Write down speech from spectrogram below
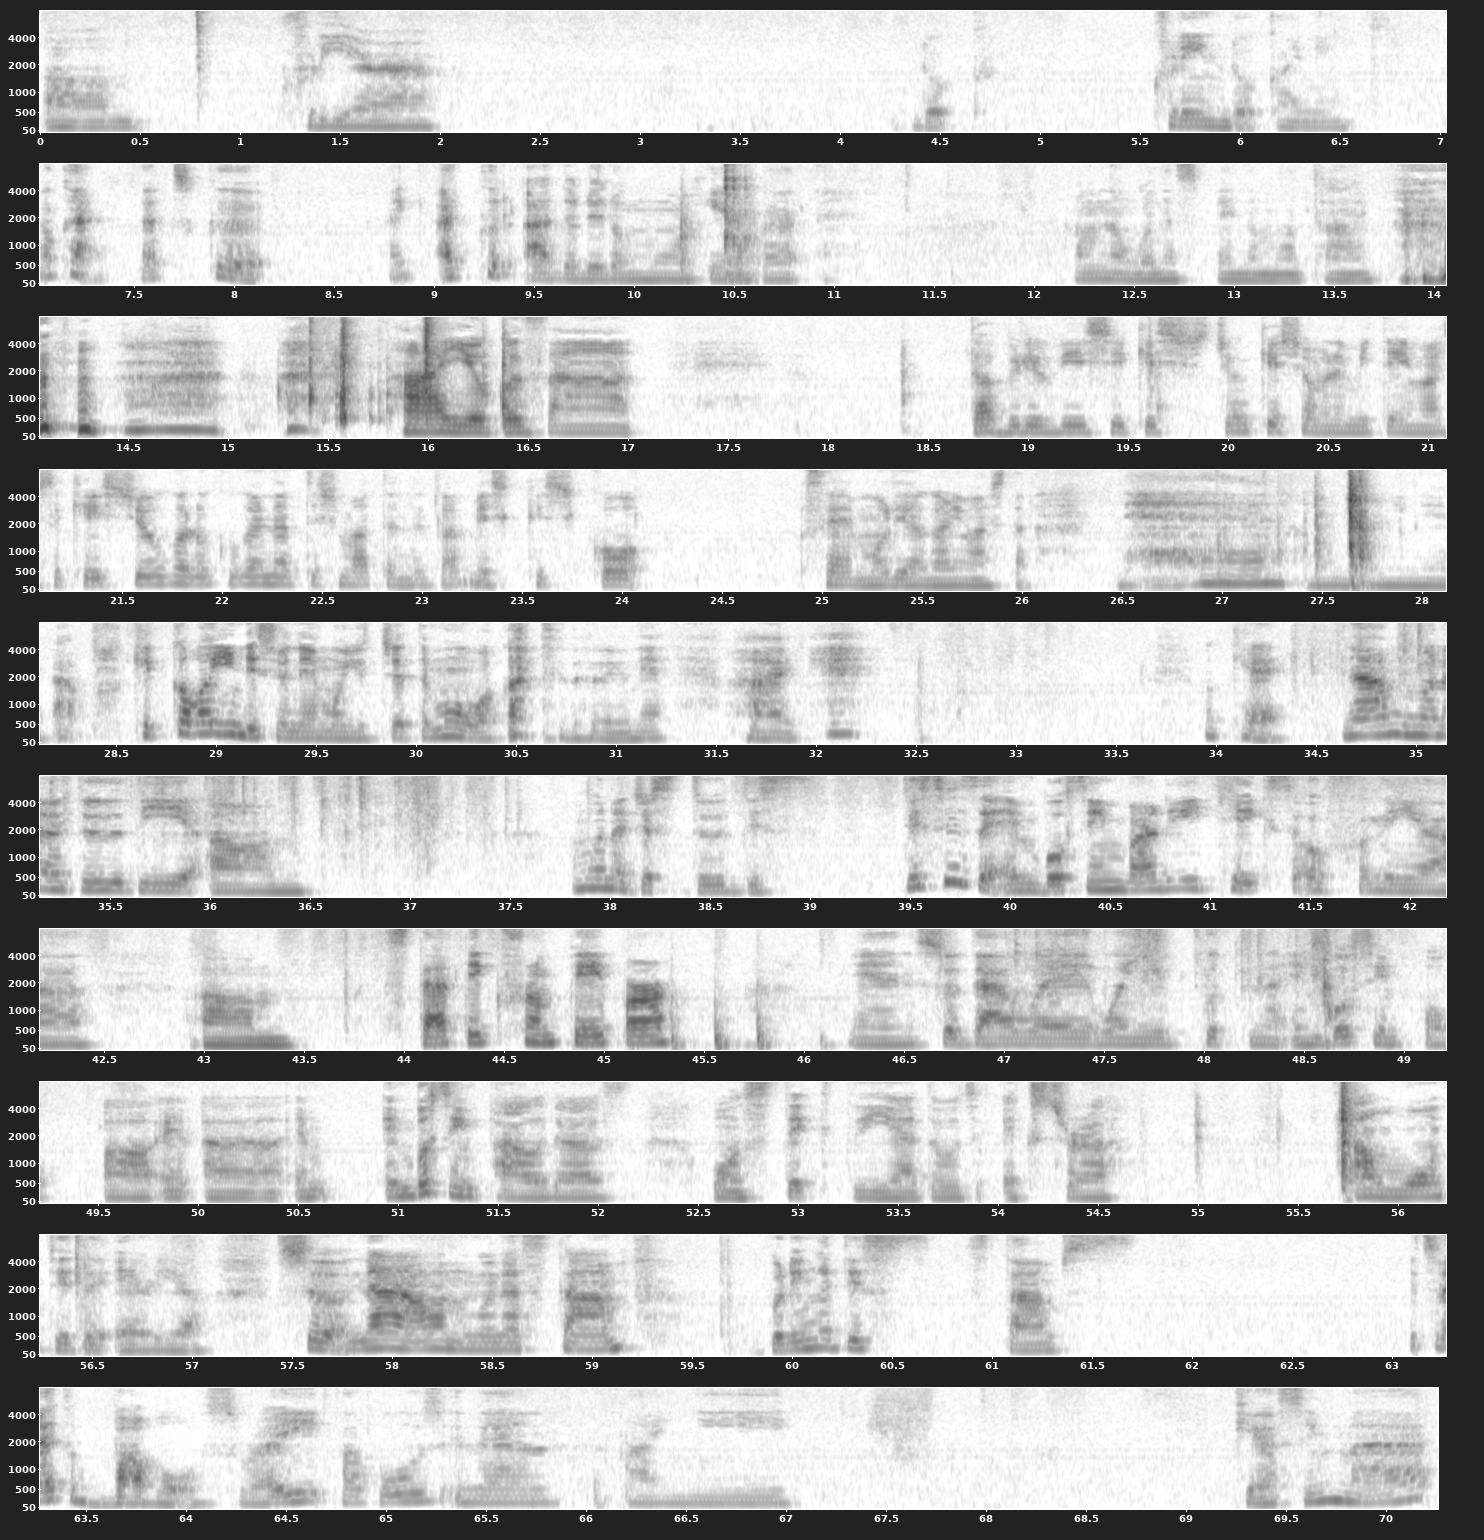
um, clear look. Clean look i mean. Okay that's good. I, I could add a little more here but i'm not gonna spend no more time はい、ゆうこさん。WBC 決準決勝まで見ていました。決勝が録画になってしまったんですが、メキシコ戦盛り上がりました。ねえ、本当にね。あ、結果はいいんですよね。もう言っちゃって、もう分かってたよね。はい。Okay, now I'm gonna do the, um, I'm gonna just do this. This is the embossing buddy, takes off the, uh, um, static from paper. And so that way when you put the embossing uh, uh, em- embossing powders won't stick the uh, those extra unwanted area. So now i'm gonna stamp putting this stamps it's like bubbles right? Bubbles and then i need piercing mat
